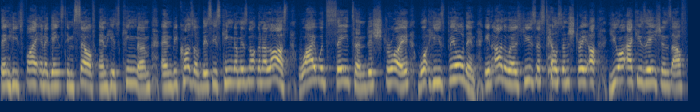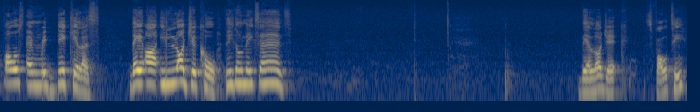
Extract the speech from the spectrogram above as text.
then he's fighting against himself and his kingdom. And because of this, his kingdom is not going to last. Why would Satan destroy what he's building? In other words, Jesus tells them straight up, your accusations are false and ridiculous. They are illogical. They don't make sense. Their logic is faulty.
